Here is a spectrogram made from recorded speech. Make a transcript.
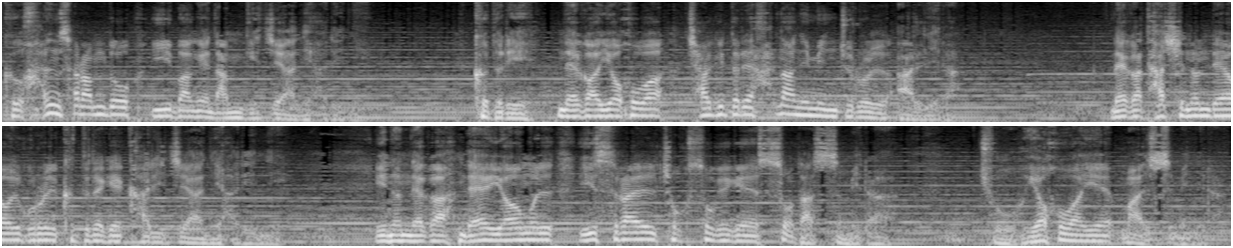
그 한 사람도 이방에 남기지 아니하리니 그들이 내가 여호와 자기들의 하나님인 줄을 알리라. 내가 다시는 내 얼굴을 그들에게 가리지 아니하리니 이는 내가 내 영을 이스라엘 족속에게 쏟았음이라. 주 여호와의 말씀이니라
